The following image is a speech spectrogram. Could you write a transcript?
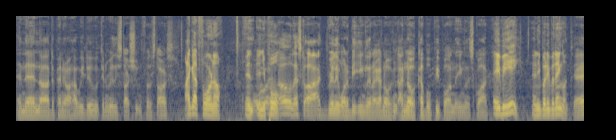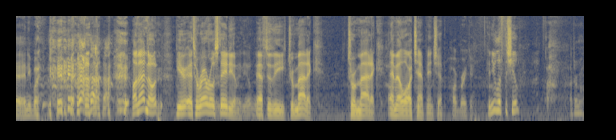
and then uh, depending on how we do, we can really start shooting for the stars. I got four and zero in, in your pool. No, let's go. I really want to beat England. I got know I know a couple of people on the English squad. ABE, anybody but England. Yeah, anybody. On that note, here at Torero Stadium, Stadium, yes. after the dramatic, dramatic MLR championship, Heartbreaking. can you lift the shield? I don't know.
